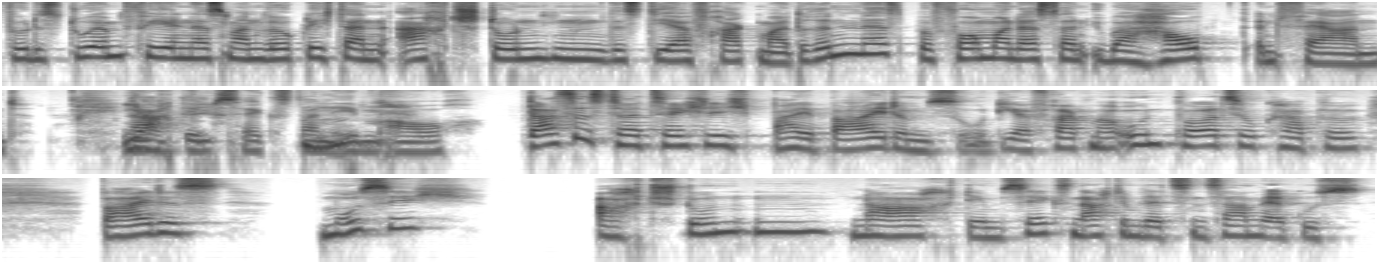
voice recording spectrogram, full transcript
würdest du empfehlen, dass man wirklich dann acht Stunden das Diaphragma drin lässt, bevor man das dann überhaupt entfernt? Ja. Nach dem Sex dann mhm. eben auch. Das ist tatsächlich bei beidem so. Diaphragma und Portiokappe, beides muss ich acht Stunden nach dem Sex, nach dem letzten Samenerguss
